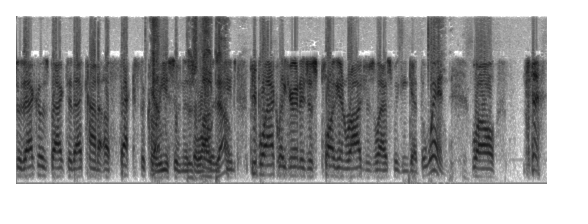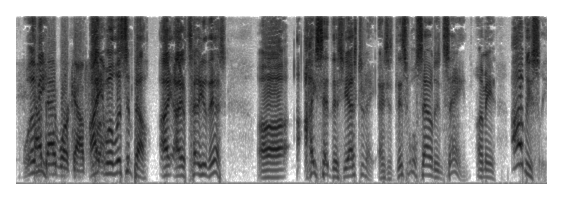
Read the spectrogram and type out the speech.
So that goes back to that kind of affects the cohesiveness of a lot no of the doubt. teams. People act like you're going to just plug in Rodgers last week and get the win. Well, Well, how'd me- that work out? For I well, listen, pal. I I'll tell you this. Uh, I said this yesterday. I said this will sound insane. I mean, obviously,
